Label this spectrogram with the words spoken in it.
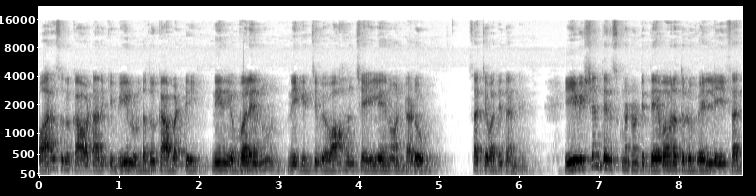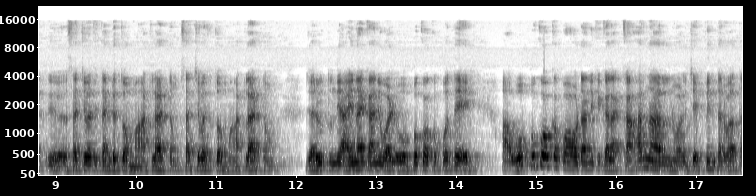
వారసులు కావటానికి వీలుండదు కాబట్టి నేను ఇవ్వలేను నీకు ఇచ్చి వివాహం చేయలేను అంటాడు సత్యవతి తండ్రి. ఈ విషయం తెలుసుకున్నటువంటి దేవవ్రతుడు వెళ్ళి సత్ సత్యవతి తండ్రితో మాట్లాడటం సత్యవతితో మాట్లాడటం జరుగుతుంది. అయినా కానీ వాళ్ళు ఒప్పుకోకపోతే ఆ ఒప్పుకోకపోవడానికి గల కారణాలను వాళ్ళు చెప్పిన తర్వాత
